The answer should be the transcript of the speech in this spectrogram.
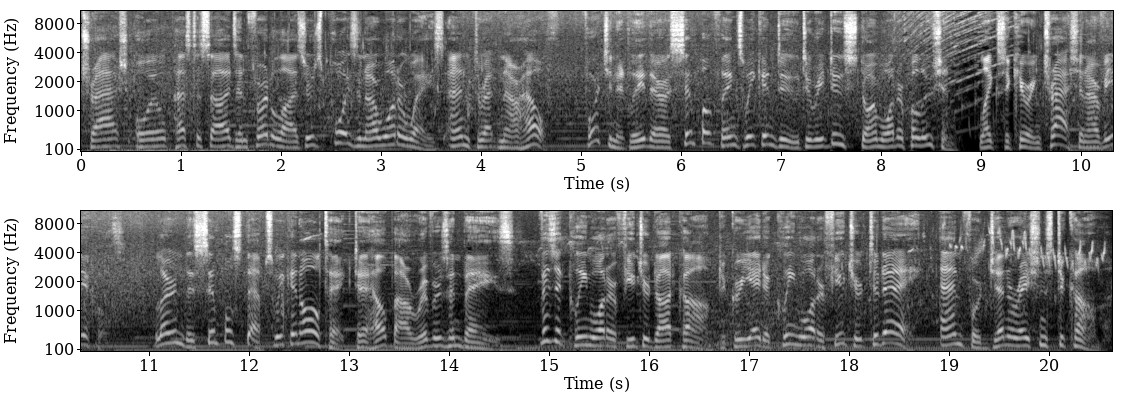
Trash, oil, pesticides, and fertilizers poison our waterways and threaten our health. Fortunately, there are simple things we can do to reduce stormwater pollution, like securing trash in our vehicles. Learn the simple steps we can all take to help our rivers and bays. Visit cleanwaterfuture.com to create a clean water future today and for generations to come.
